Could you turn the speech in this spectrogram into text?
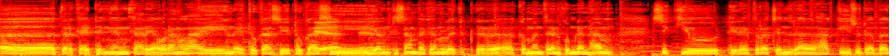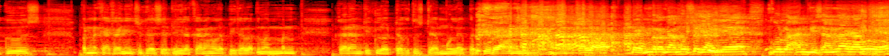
eh, terkait dengan karya orang lain edukasi-edukasi yang disampaikan oleh Ke- Kementerian Hukum dan HAM CQ Direktorat Jenderal Haki sudah bagus. Penegakannya juga sudah sekarang lebih kalau teman-teman sekarang di Glodok itu sudah mulai berkurang. Nah, kalau trainer kamu sukanya kulaan di sana kamu. Ya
